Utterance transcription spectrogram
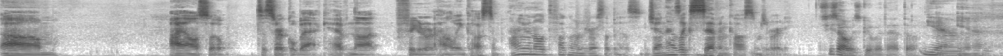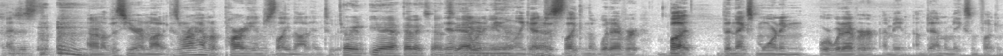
Um, I also, to circle back, have not figured out a Halloween costume. I don't even know what the fuck I'm gonna dress up as. Jen has like seven costumes already. She's always good with that, though. Yeah. Yeah, I just, I don't know. This year I'm not because we're not having a party. I'm just like not into it. I mean, yeah, that makes sense. Yeah, Yeah, you I know what I wouldn't mean? either. Like yeah. I'm just like whatever. But the next morning or whatever, I mean, I'm down to make some fucking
